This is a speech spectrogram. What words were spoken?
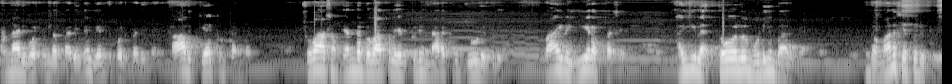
கண்ணாடி போட்டிருந்த படிங்க எடுத்து போட்டு படிங்க. காது கேட்கும் தன்மை. சுவாசம் எந்த துவாரத்தில் எப்படி நடக்குது ஜூடு எப்படி. வாயில் ஈரப்பசை. கையில் தோல் முடியும் பாருங்க. உங்கள் மனசு எப்படி இருக்குது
